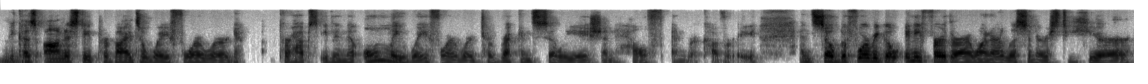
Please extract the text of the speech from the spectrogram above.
Mm. Because honesty provides a way forward perhaps even the only way forward to reconciliation, health, and recovery. And so before we go any further, I want our listeners to hear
